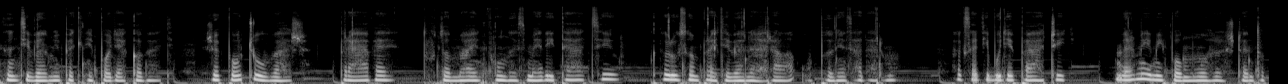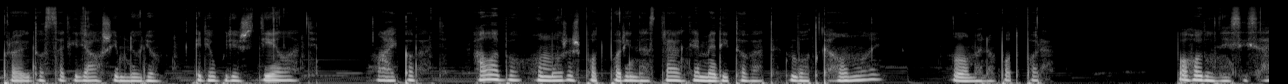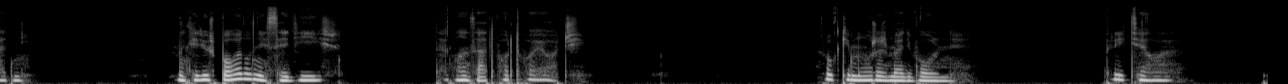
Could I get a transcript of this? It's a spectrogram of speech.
chcem ti veľmi pekne poďakovať, že počúvaš práve túto mindfulness meditáciu, ktorú som pre teba nahrala úplne zadarmo. Ak sa ti bude páčiť, veľmi mi pomôžeš tento projekt dostať k ďalším ľuďom, keď ho budeš zdieľať, lajkovať alebo ho môžeš podporiť na stránke meditovať.online lomeno podpora. Pohodlne si sadni. No keď už pohodlne sedíš, tak len zatvor tvoje oči. Ruky môžeš mať voľne. Pri tele,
